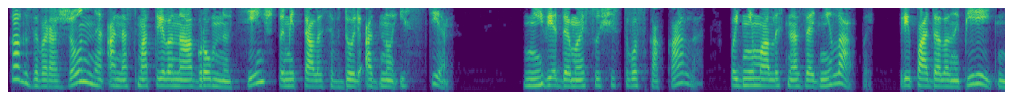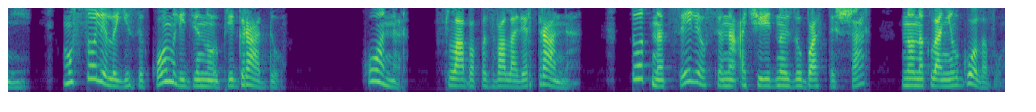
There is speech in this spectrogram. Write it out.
Как завороженная, она смотрела на огромную тень, что металась вдоль одной из стен. Неведомое существо скакало, поднималось на задние лапы, припадало на передние, мусолило языком ледяную преграду. «Конор!» — слабо позвала Вертрана. Тот нацелился на очередной зубастый шар, но наклонил голову.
